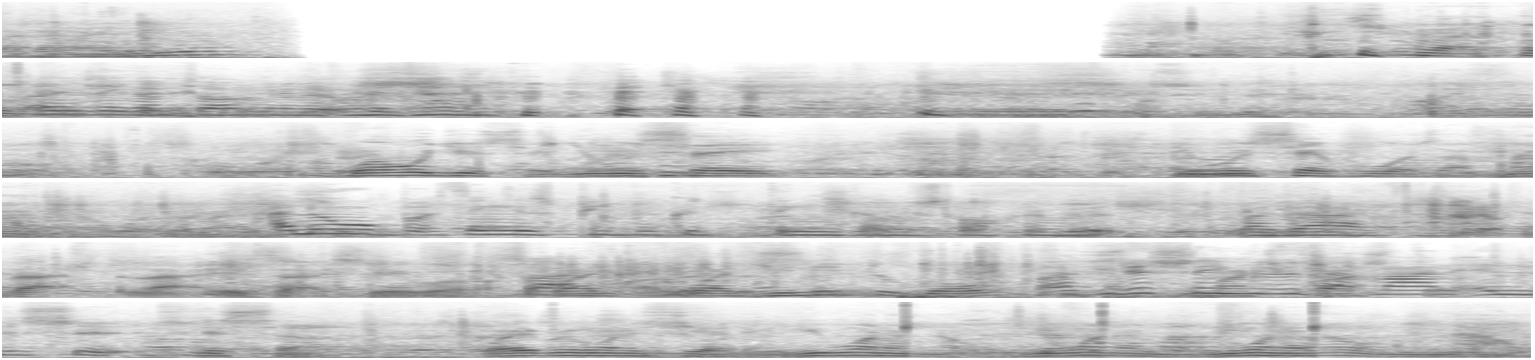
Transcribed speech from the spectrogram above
Ahora vamos a niño. I think I'm talking about my dad. What would you say? You would say, you would say who was a man or whatever. I know, but the thing is, people could think I was talking about my dad. That, that is actually what. So What, what you need to go. but I could just say much who was that man in the suit. Listen, why everyone is yelling? You want to know. You want to know. You want to know now.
